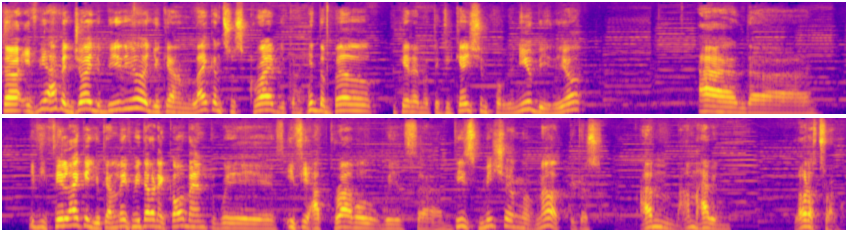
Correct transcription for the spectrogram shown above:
So if you have enjoyed the video, you can like and subscribe, you can hit the bell to get a notification for the new video. And uh, if you feel like it, you can leave me down a comment with if you had trouble with uh, this mission or not, because I'm, I'm having a lot of trouble.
